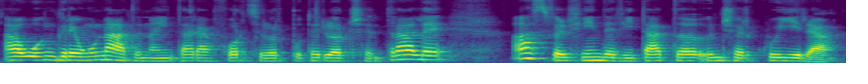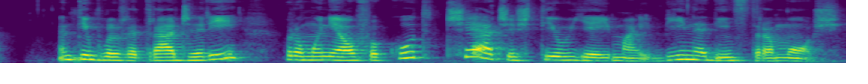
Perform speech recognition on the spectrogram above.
au îngreunat înaintarea forțelor puterilor centrale, astfel fiind evitată încercuirea. În timpul retragerii, românii au făcut ceea ce știu ei mai bine din strămoși.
